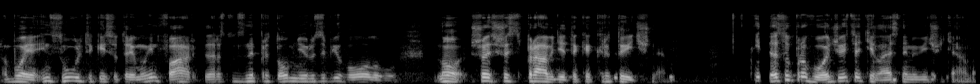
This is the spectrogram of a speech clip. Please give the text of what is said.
або я інсульт якийсь отримую, інфаркт, зараз тут знепритомнюю, розіб'ю голову. Ну, щось, щось справді таке критичне. І це супроводжується тілесними відчуттями.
